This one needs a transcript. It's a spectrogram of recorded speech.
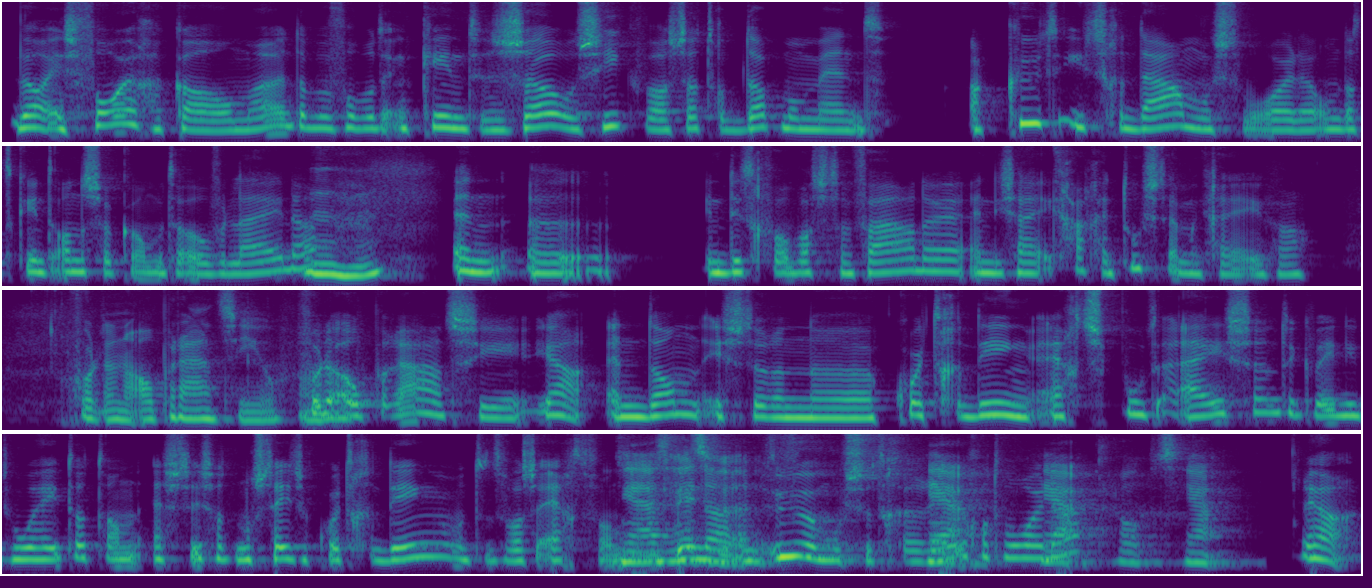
wel eens voorgekomen dat bijvoorbeeld een kind zo ziek was dat er op dat moment acuut iets gedaan moest worden, omdat het kind anders zou komen te overlijden. Mm -hmm. En uh, in dit geval was het een vader en die zei: Ik ga geen toestemming geven. Voor een operatie? Of Voor de operatie, ja. En dan is er een eh, kort geding, echt spoedeisend. Ik weet niet, hoe heet dat dan? Esther, is dat nog steeds een kort geding? Want het was echt van, Ja, binnen een uur moest het geregeld ja, worden. Ja, klopt. Ja. Ja,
